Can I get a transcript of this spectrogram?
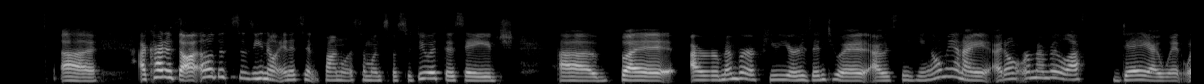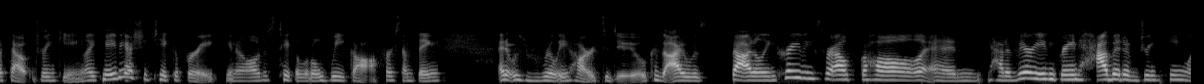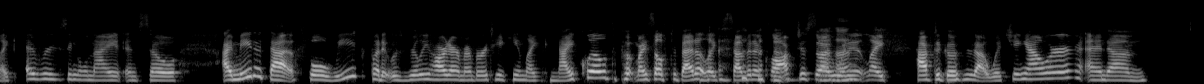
uh, I kind of thought, oh, this is, you know, innocent fun, what someone's supposed to do at this age. Uh, but I remember a few years into it, I was thinking, oh man, I, I don't remember the last day I went without drinking. Like maybe I should take a break, you know, I'll just take a little week off or something. And it was really hard to do because I was battling cravings for alcohol and had a very ingrained habit of drinking like every single night. And so I made it that full week, but it was really hard. I remember taking like NyQuil to put myself to bed at like seven o'clock just so uh-huh. I wouldn't like have to go through that witching hour. And um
